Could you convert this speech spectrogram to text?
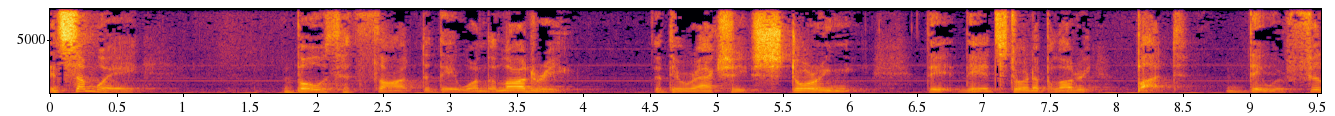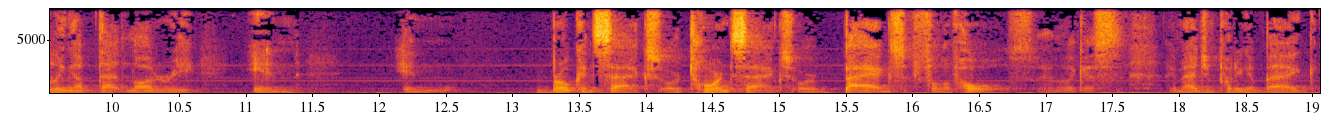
in some way, both had thought that they won the lottery, that they were actually storing, they, they had stored up a lottery, but they were filling up that lottery in, in broken sacks or torn sacks or bags full of holes. Like a, imagine putting a bag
